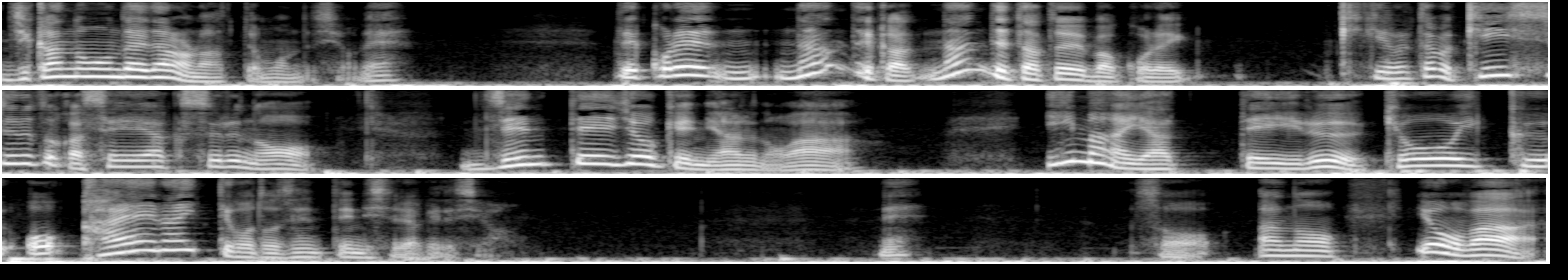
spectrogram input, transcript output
時間の問題だろうなって思うんですよね。で、これ、なんでか、なんで例えばこれ、例えば禁止するとか制約するの前提条件にあるのは、今やっている教育を変えないってことを前提にしてるわけですよ。ね。そう。あの、要は、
